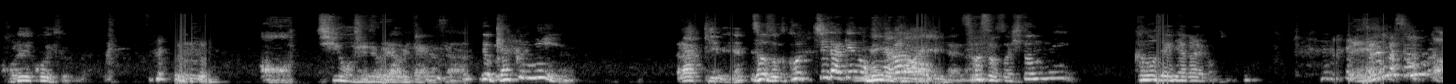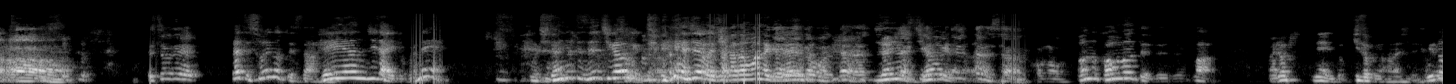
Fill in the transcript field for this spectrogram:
これで恋するんだ。うんこっちを教えてくれよ、みたいなさ。でも逆に、ラッキーでね。そうそう、こっちだけの方目が可が愛いみたいな。そうそうそう、人に可能性が開かれるかもしれないですね。えー、そうかなえそれで、だってそういうのってさ、平安時代とかね、もう時代によって全然違うわけど、平安時代まで遡らなきゃいけないから、でも、だから、時代によって違うわ逆に言けだからったらさ、この、あの顔なんて全然、まあ、あれはね、貴族の話ですけど、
